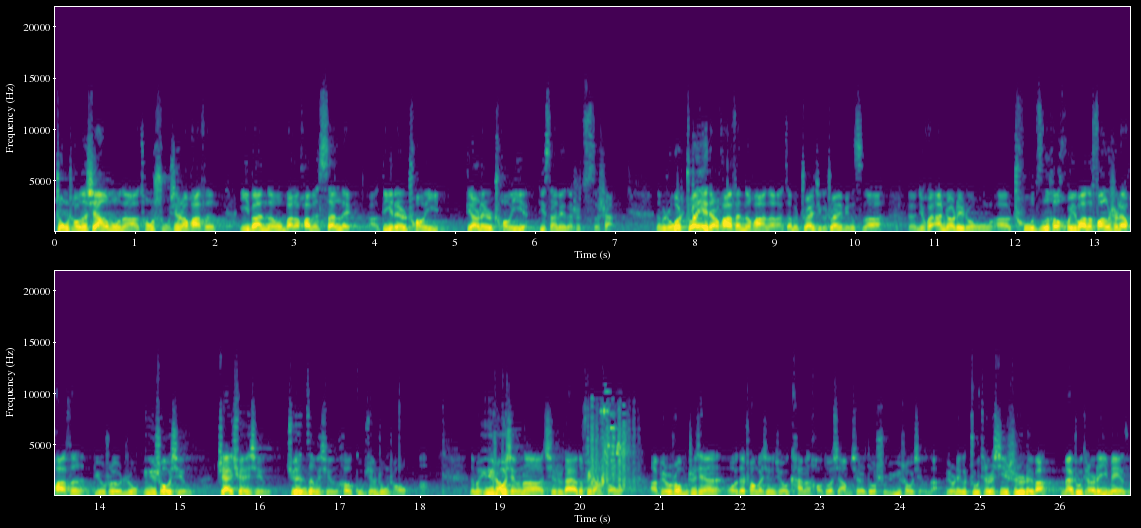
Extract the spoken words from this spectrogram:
众筹的项目呢，从属性上划分，一般呢，我们把它划分三类啊。第一类是创意，第二类是创业，第三类呢是慈善。那么如果专业点划分的话呢，咱们拽几个专业名词啊，呃，你会按照这种呃出资和回报的方式来划分，比如说有这种预售型、债券型、捐赠型和股权众筹啊。那么预售型呢，其实大家都非常熟啊，比如说我们之前我在创客星球看了好多项目，其实都属于预售型的，比如那个猪蹄儿西施，对吧？卖猪蹄儿的一妹子，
